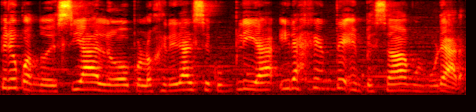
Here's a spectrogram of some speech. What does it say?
pero cuando decía algo por lo general se cumplía y la gente empezaba a murmurar,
